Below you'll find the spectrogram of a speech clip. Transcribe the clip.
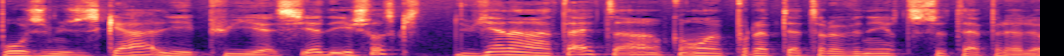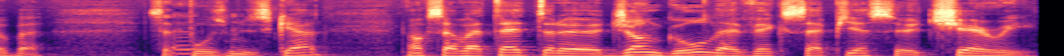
pause musicale et puis euh, s'il y a des choses qui te viennent en tête, hein, qu'on pourrait peut-être revenir tout de suite après, là, ben, cette pause musicale. Donc ça va être euh, Jungle avec sa pièce euh, Cherry.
